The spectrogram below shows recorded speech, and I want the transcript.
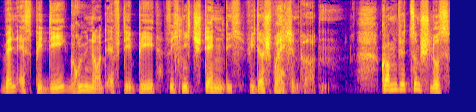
wenn SPD, Grüne und FDP sich nicht ständig widersprechen würden. Kommen wir zum Schluss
